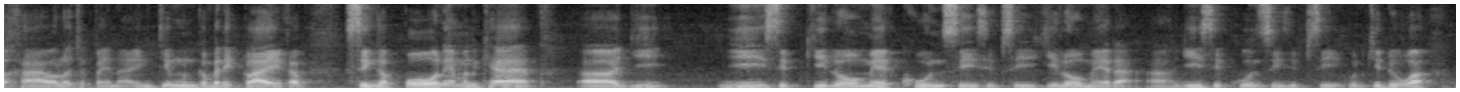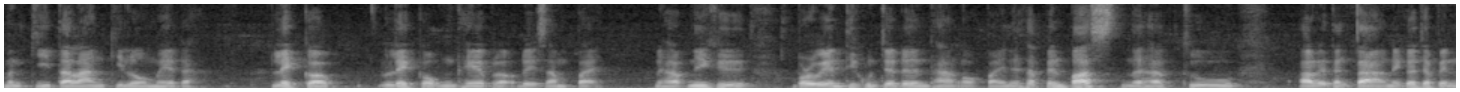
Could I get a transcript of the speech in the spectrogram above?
ราคาว่าเราจะไปไหน จริง ๆ มันก็ไม่ได้ไกลครับ สิงคโปร์เนี่ยมันแค่เอ่อยี่ยี่สิบกิโลเมตรคูณ44กิโลเมตรอะอ่ายี่สิบคูณ44คุณคิดดูว่ามันกี่ตารางกิโลเมตรอะเล็กกว่าเล็กกว่ากรุงเทพเราด้วยซ้ำไปนะครับนี่คือบริเวณที่คุณจะเดินทางออกไปเนี่ยถ้าเป็นบัสนะครับ to อะไรต่างๆนี่ก็จะเป็น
